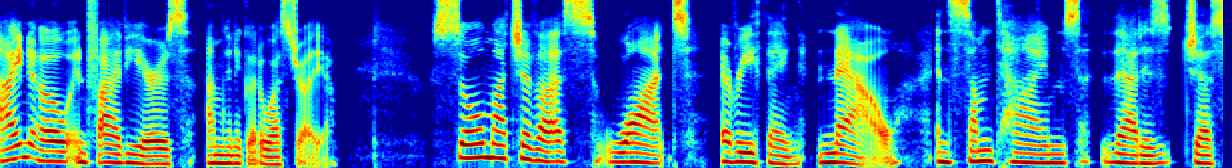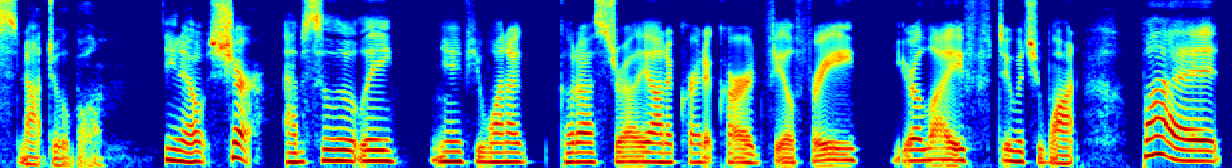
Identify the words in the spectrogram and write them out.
I know in five years, I'm going to go to Australia. So much of us want everything now, and sometimes that is just not doable. You know, sure, absolutely. If you want to go to Australia on a credit card, feel free, your life, do what you want. But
